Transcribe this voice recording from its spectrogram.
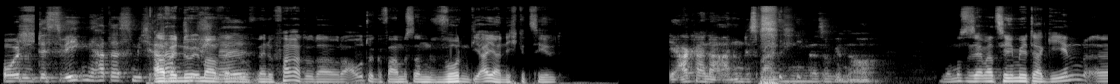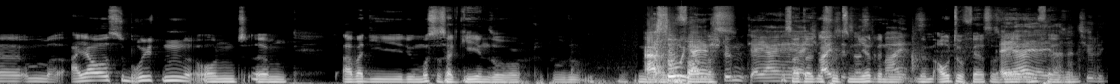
und deswegen hat das mich Aber wenn du relativ immer, wenn du, wenn du Fahrrad oder, oder Auto gefahren bist, dann wurden die Eier nicht gezählt. Ja, keine Ahnung, das weiß ich nicht mehr so genau. Du musstest ja immer 10 Meter gehen, äh, um Eier auszubrüten und ähm, aber die, du musstest halt gehen, so. Du, du, Ach so, gefahren, ja, ja, das- stimmt. Ja, ja, ja. Das hat halt ich nicht weiß funktioniert, du wenn du mit dem Auto fährst. Das Ja, wäre ja, ja, ja, unfair. ja, sonst. natürlich.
